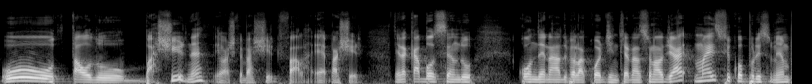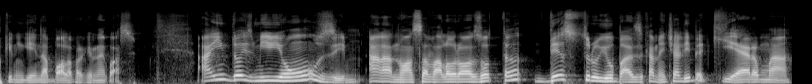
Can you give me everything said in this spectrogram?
O tal do Bashir, né? Eu acho que é Bashir que fala, é Bashir. Ele acabou sendo condenado pela Corte Internacional de Haia, mas ficou por isso mesmo, porque ninguém dá bola para aquele negócio. Aí em 2011, a nossa valorosa OTAN destruiu basicamente a Líbia, que era uma.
